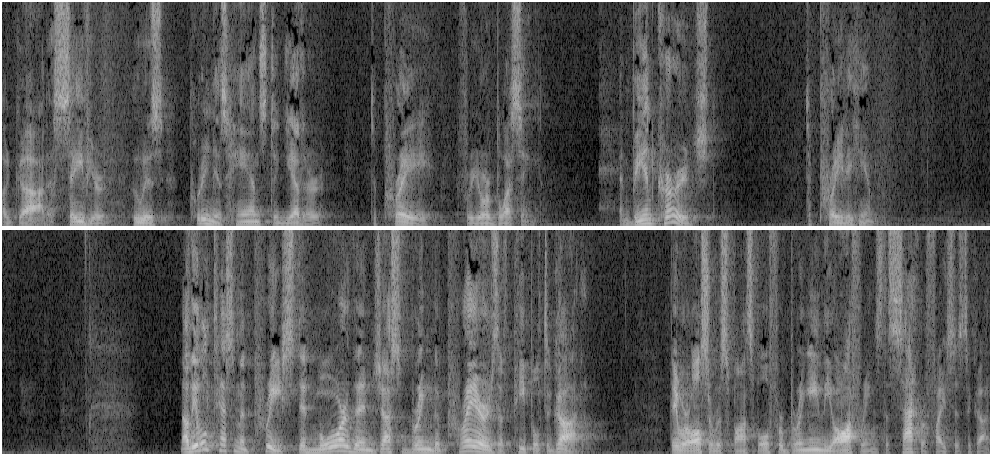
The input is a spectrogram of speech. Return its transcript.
a God, a Savior who is putting his hands together to pray for your blessing. And be encouraged to pray to him. Now, the Old Testament priests did more than just bring the prayers of people to God. They were also responsible for bringing the offerings, the sacrifices to God.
